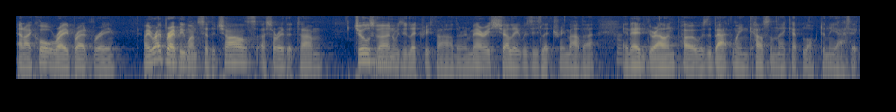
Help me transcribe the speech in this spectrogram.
And I called Ray Bradbury. I mean, Ray Bradbury once said that Charles, uh, sorry, that um, Jules Verne was his literary father, and Mary Shelley was his literary mother, Huh. and Edgar Allan Poe was the batwing cousin they kept locked in the attic.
